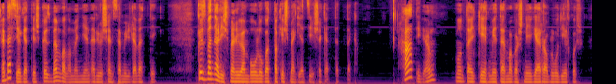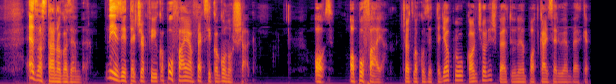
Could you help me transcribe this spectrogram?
E beszélgetés közben valamennyien erősen szemügyre vették. Közben elismerően bólogattak és megjegyzéseket tettek. Hát igen, mondta egy két méter magas néger rablógyilkos. Ez aztán a ember. Nézzétek csak, fiúk, a pofáján fekszik a gonoszság. Az, a pofáján, csatlakozott egy apró, kancsal és feltűnően patkányszerű emberke.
